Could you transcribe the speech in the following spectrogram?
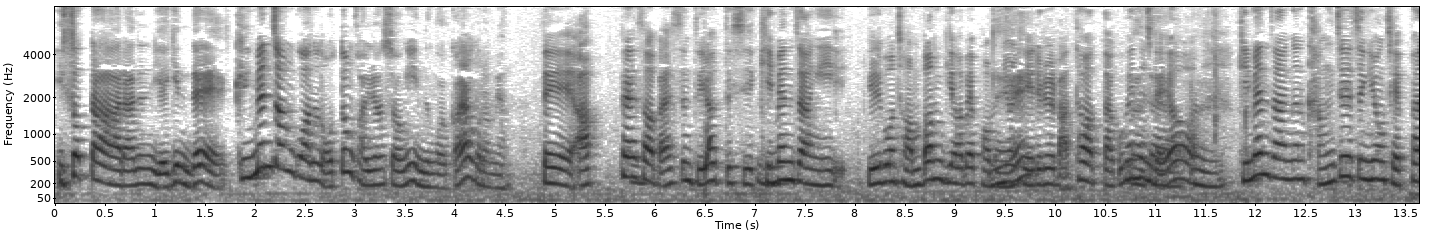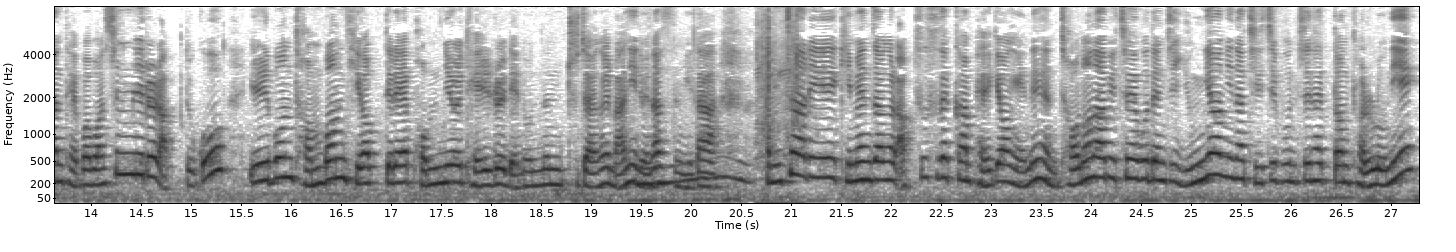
있었다라는 얘기인데 김현장과는 어떤 관련성이 있는 걸까요? 그러면 네, 앞에서 말씀드렸듯이 김앤장이 일본 전범 기업의 법률 네. 대리를 맡아왔다고 했는데요. 음. 김앤장은 강제징용 재판 대법원 심리를 앞두고 일본 전범 기업들의 법률 대리를 내놓는 주장을 많이 내놨습니다. 음. 검찰이 김앤장을 압수수색한 배경에는 전원합의체 해고된 지 6년이나 지지분진했던 결론이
